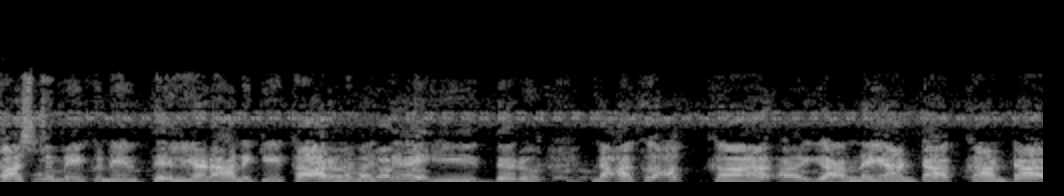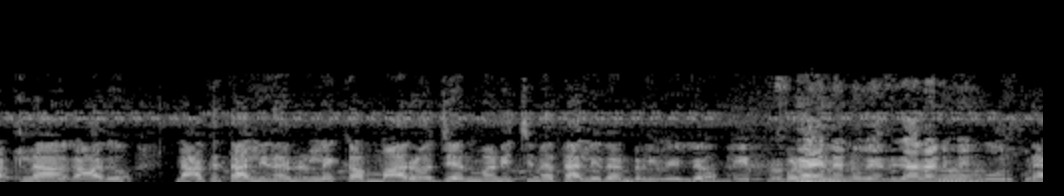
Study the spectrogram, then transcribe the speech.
ఫస్ట్ మీకు నేను తెలియడానికి కారణం అయితే ఈ ఇద్దరు. నాకు అక్క ఇక అన్నయ్య అంట అక్క అంట అట్లా కాదు. నాకు తల్లిదండ్రులు లెక్క మరో జన్మనిచ్చిన తల్లిదండ్రులు వీళ్ళు. ఎప్పుడైనా నువ్వు ఎదగాలని మేము కోరుకుంటాం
